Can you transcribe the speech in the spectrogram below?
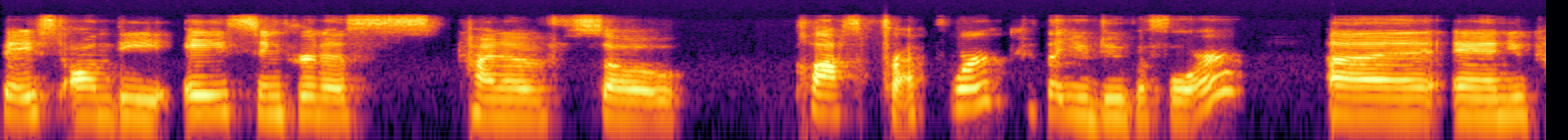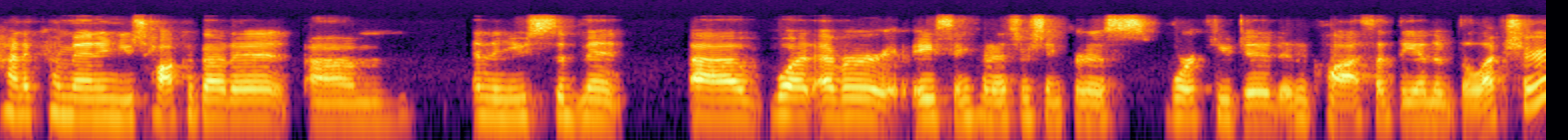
based on the asynchronous kind of so class prep work that you do before. Uh, and you kind of come in and you talk about it, um, and then you submit uh, whatever asynchronous or synchronous work you did in class at the end of the lecture.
